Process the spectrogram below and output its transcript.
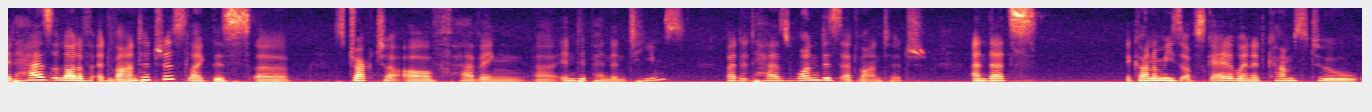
it has a lot of advantages, like this uh, structure of having uh, independent teams, but it has one disadvantage, and that's economies of scale when it comes to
